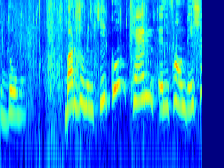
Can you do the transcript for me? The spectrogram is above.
الدومو برده من كيكو كان ال foundation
